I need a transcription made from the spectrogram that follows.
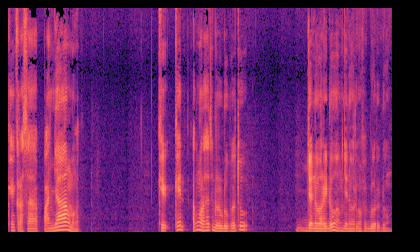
kayak kerasa panjang banget. Kayak, kayak aku ngerasa itu 2020 tuh Januari doang Januari sama Februari doang.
